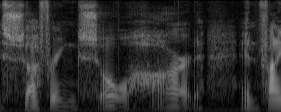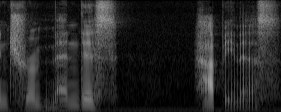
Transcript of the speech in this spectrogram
suffering so hard and find tremendous happiness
